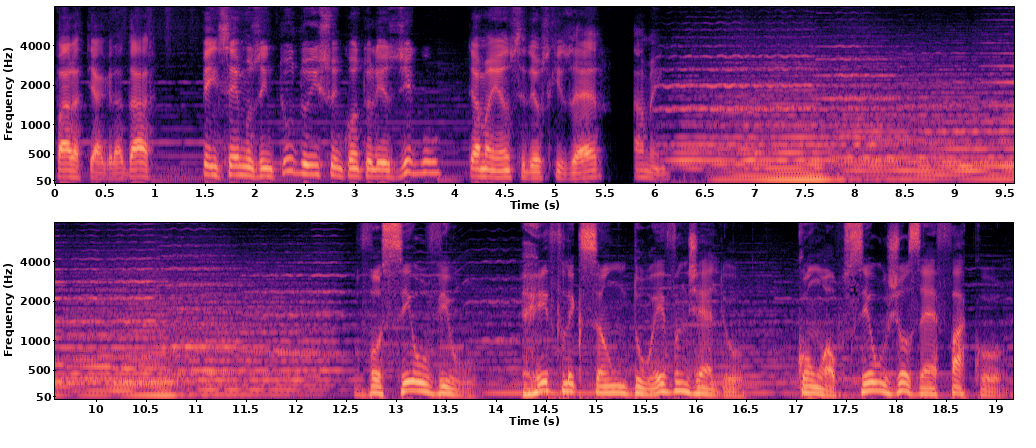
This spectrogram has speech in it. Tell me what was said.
para te agradar? Pensemos em tudo isso enquanto lhes digo. Até amanhã, se Deus quiser. Amém. Você ouviu Reflexão do Evangelho com ao seu José Faco.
